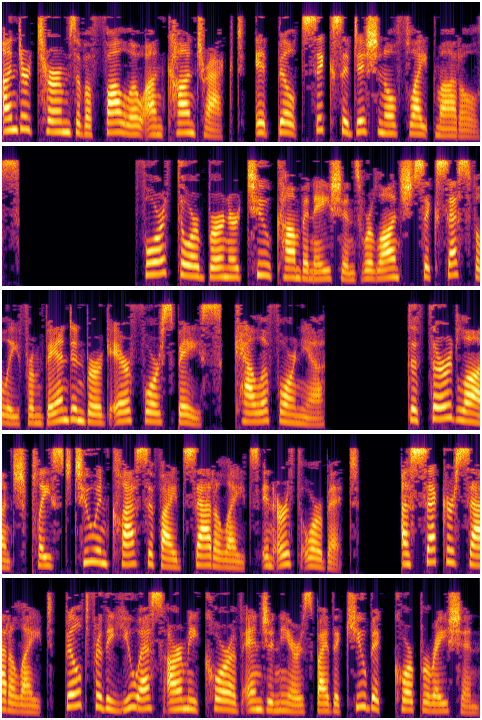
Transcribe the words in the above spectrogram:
Under terms of a follow-on contract, it built six additional flight models. Four Thor Burner 2 combinations were launched successfully from Vandenberg Air Force Base, California. The third launch placed two unclassified satellites in Earth orbit. A SECOR satellite, built for the U.S. Army Corps of Engineers by the Cubic Corporation,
